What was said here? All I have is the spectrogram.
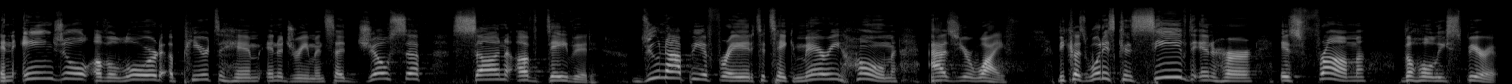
an angel of the Lord appeared to him in a dream and said, Joseph, son of David, do not be afraid to take Mary home as your wife, because what is conceived in her is from the Holy Spirit.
